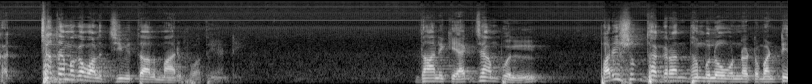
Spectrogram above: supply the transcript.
ఖచ్చితంగా వాళ్ళ జీవితాలు మారిపోతాయండి. దానికి ఎగ్జాంపుల్ పరిశుద్ధ గ్రంథములో ఉన్నటువంటి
